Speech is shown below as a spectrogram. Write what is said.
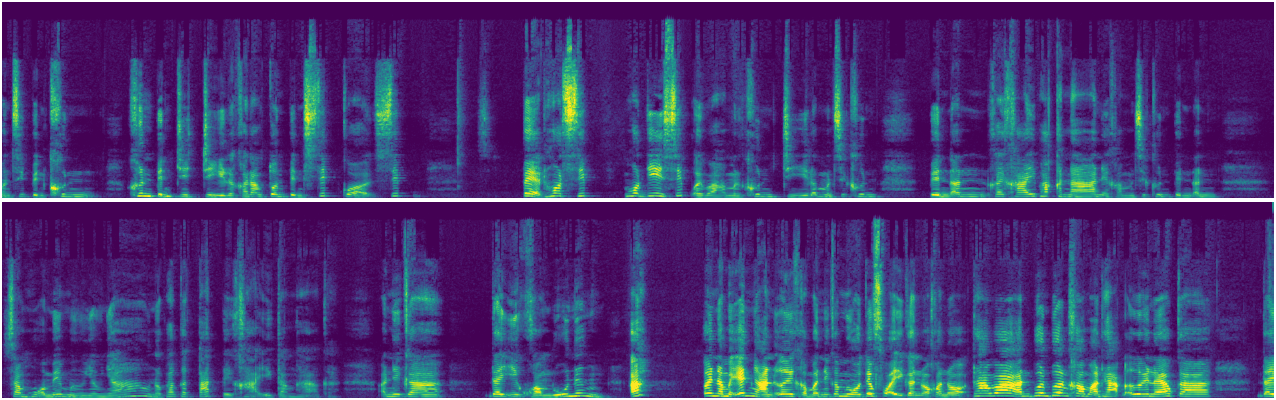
มันสิเป็นขึ้นขึ้นเป็นจีๆแล้วค่ะดังต้นเป็น10กว่า10 8ฮอด10ฮอด20ไอ้ว่า มันขึ้นจีแล้วมันสิขึ้น เป็นอันคล้ายๆผักคะน้าเนี่ยค่ะ มันสิขึ้นเป็นอันซ้ำหัวแม่มือยาวๆเนาะพันก็ตัดไปขายอีกต่างหากค่ะ อันนี้ก็ได้อีกความรู้หนึงอะเอ้ยนำมาเอ็ดงานเอ้ยค่ะวันนี้ก็มีโอแต่ฝอยกันเนาะค่ะเนาะถ้าว่าอันเพื่อนๆเข้ามาทักเอ้ยแล้วก็ได้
